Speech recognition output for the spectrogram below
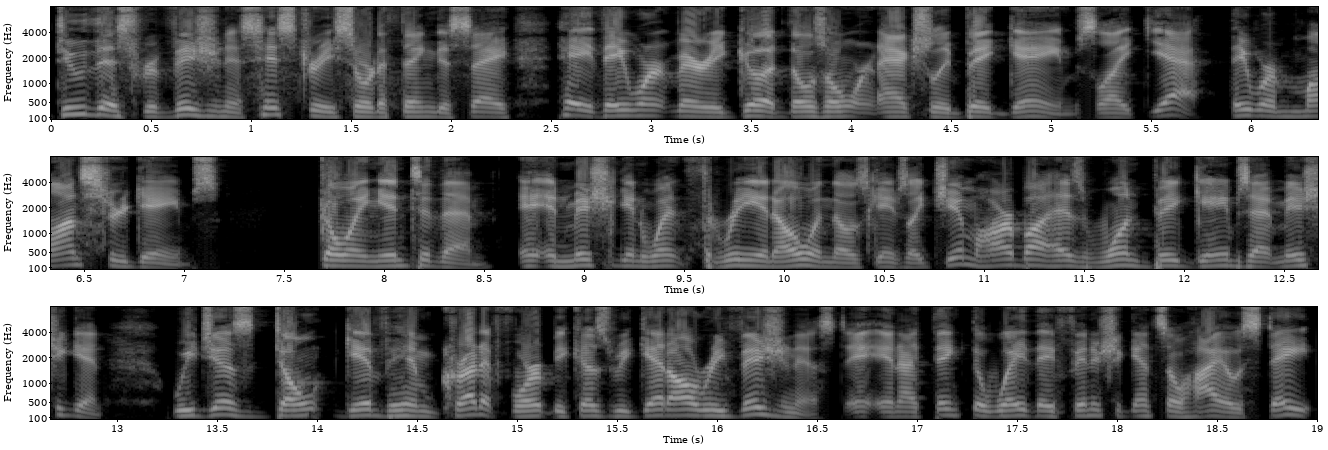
do this revisionist history sort of thing to say, hey, they weren't very good. Those weren't actually big games. Like, yeah, they were monster games going into them. And Michigan went 3 and 0 in those games. Like Jim Harbaugh has won big games at Michigan. We just don't give him credit for it because we get all revisionist. And I think the way they finish against Ohio State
